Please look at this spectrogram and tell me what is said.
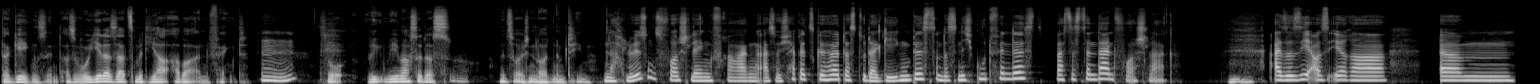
dagegen sind. Also wo jeder Satz mit Ja, aber anfängt. Mhm. So, wie, wie machst du das mit solchen Leuten im Team? nach Lösungsvorschlägen fragen. Also ich habe jetzt gehört, dass du dagegen bist und das nicht gut findest. Was ist denn dein Vorschlag? Also sie aus ihrer ähm,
